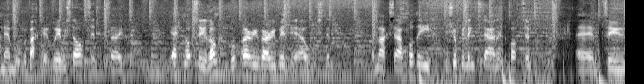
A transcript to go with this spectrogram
and then we'll be back at where we started. So yeah, not too long, but very, very busy at Elvaston. And like I say, I'll put the, there should be links down at the bottom um, to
